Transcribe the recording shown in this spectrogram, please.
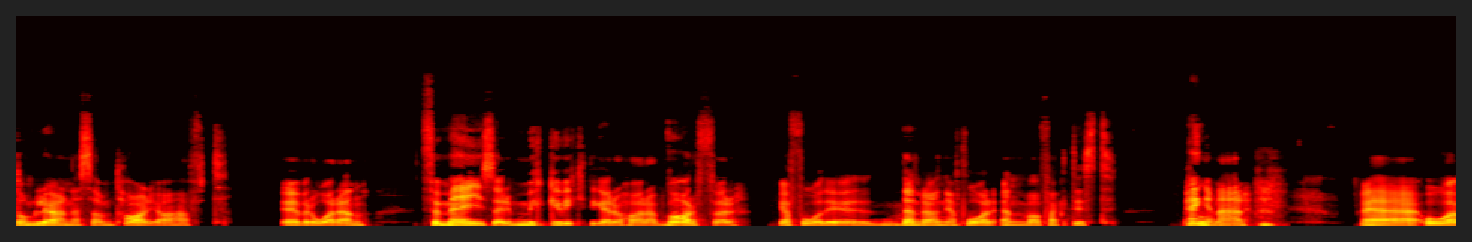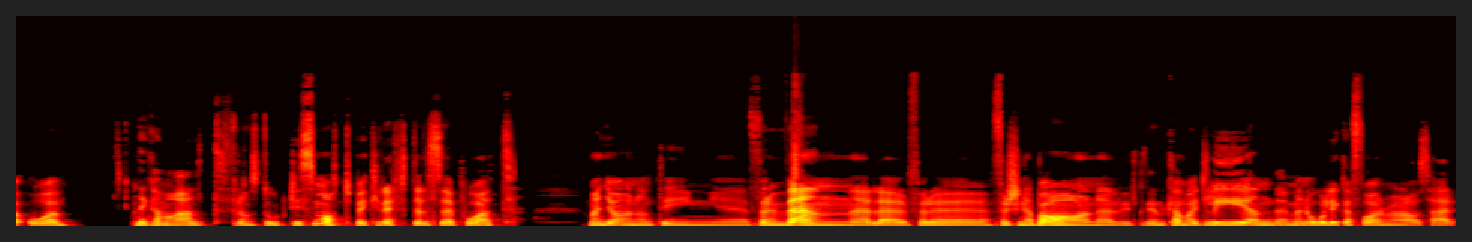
de lönesamtal jag har haft över åren. För mig så är det mycket viktigare att höra varför jag får det, den lön jag får än vad faktiskt pengarna är. Eh, och, och det kan vara allt från stort till smått. Bekräftelse på att man gör någonting eh, för en vän eller för, eh, för sina barn. Eller det kan vara ett leende, men olika former av så här,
